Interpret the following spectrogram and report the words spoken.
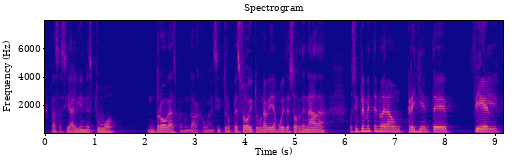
¿qué pasa si alguien estuvo drogas cuando andaba joven, si tropezó y tuvo una vida muy desordenada, o simplemente no era un creyente fiel,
